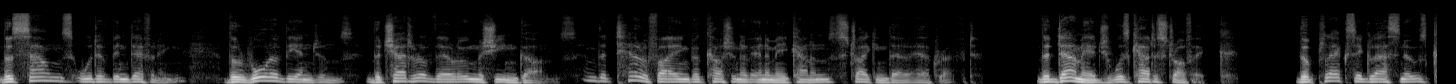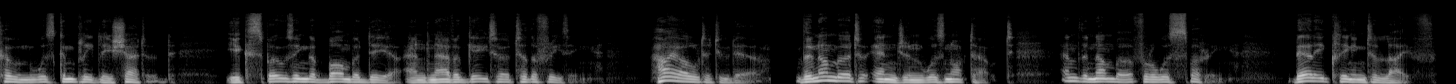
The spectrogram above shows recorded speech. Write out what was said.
The sounds would have been deafening, the roar of the engines, the chatter of their own machine guns, and the terrifying percussion of enemy cannons striking their aircraft. The damage was catastrophic. The plexiglass nose cone was completely shattered, exposing the bombardier and navigator to the freezing. High altitude air. The number to engine was knocked out, and the number for was sputtering, barely clinging to life.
